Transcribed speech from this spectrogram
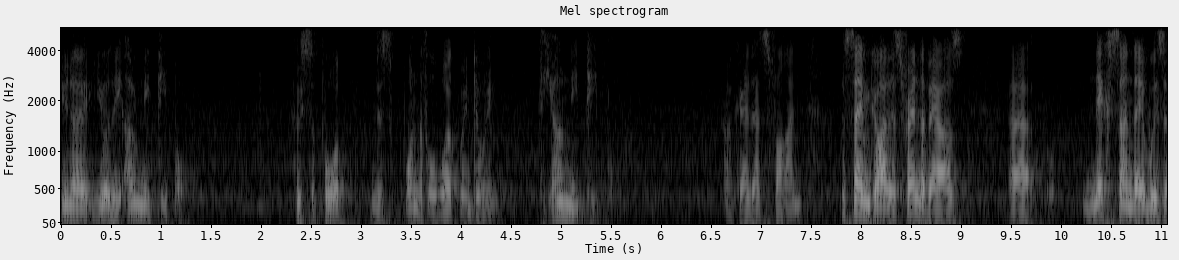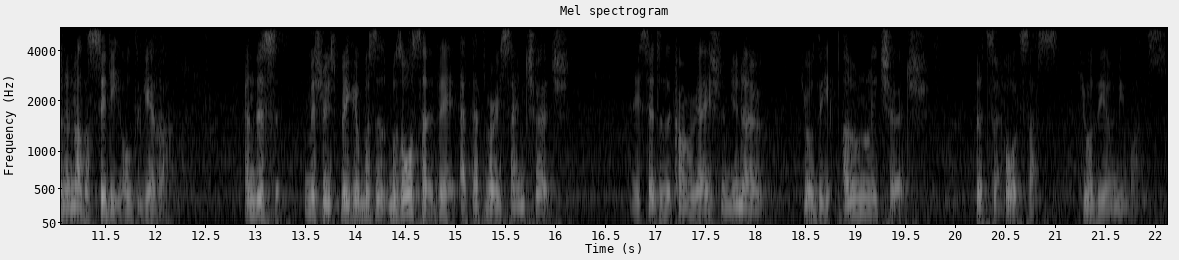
You know, you're the only people who support this wonderful work we're doing. The only people. Okay, that's fine. The same guy, this friend of ours, uh, next Sunday was in another city altogether. And this missionary speaker was, was also there at that very same church. And he said to the congregation, You know, you're the only church that supports us. You're the only ones.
